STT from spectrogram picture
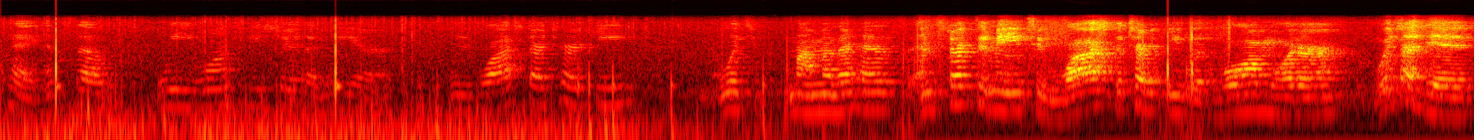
okay, and so we want to be sure that we are we've washed our turkey, which my mother has instructed me to wash the turkey with warm water, which I did.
